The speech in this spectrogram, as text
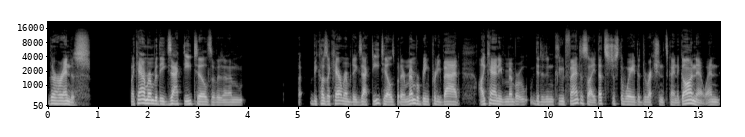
they're horrendous. And I can't remember the exact details of it. And I'm uh, because I can't remember the exact details, but I remember being pretty bad. I can't even remember did it include fantasy. That's just the way the direction it's kind of gone now. And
